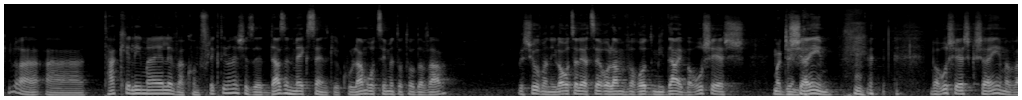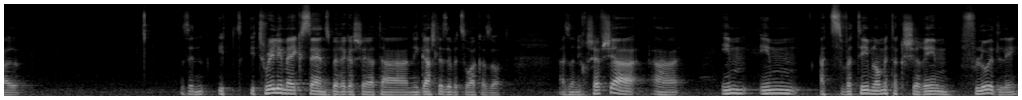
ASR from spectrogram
כאילו, הטאקלים האלה והקונפליקטים האלה, שזה doesn't make sense, כאילו, כולם רוצים את אותו דבר. ושוב, אני לא רוצה לייצר עולם ורוד מדי, ברור שיש מג'נטה. קשיים. ברור שיש קשיים, אבל זה, it, it really makes sense ברגע שאתה ניגש לזה בצורה כזאת. אז אני חושב שאם הצוותים לא מתקשרים fluidly,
